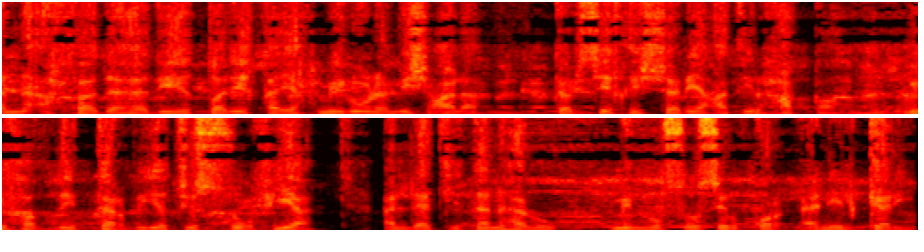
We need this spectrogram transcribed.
أن أحفاد هذه الطريقة يحملون مشعل ترسيخ الشريعة الحقة بفضل التربية الصوفية التي تنهل من نصوص القرآن الكريم.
